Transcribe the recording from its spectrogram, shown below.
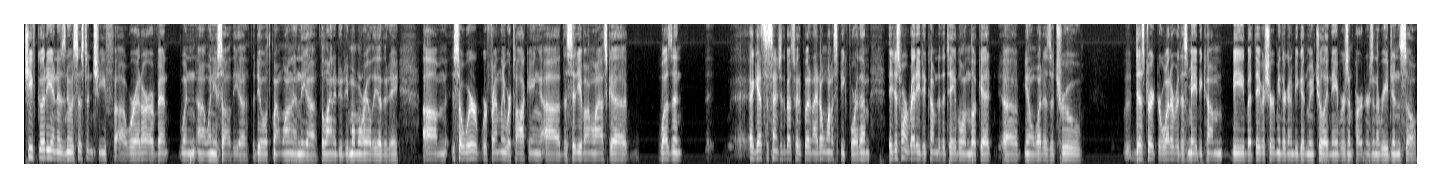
chief Goody and his new assistant chief uh, were at our event when uh, when you saw the uh, the deal with Quint One and the uh, the line of duty memorial the other day. Um, so we're we're friendly. We're talking. Uh, the city of Onalaska wasn't I guess essentially the best way to put it, and I don't want to speak for them, they just weren't ready to come to the table and look at, uh, you know, what is a true district or whatever this may become be. But they've assured me they're going to be good mutual aid neighbors and partners in the region. So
